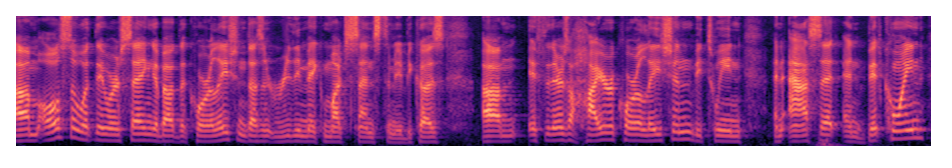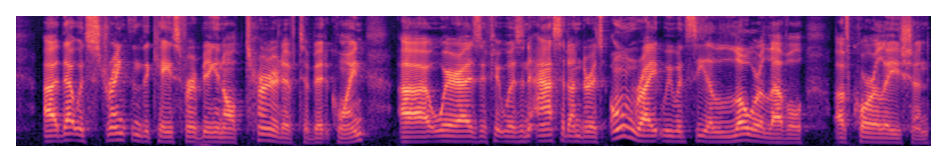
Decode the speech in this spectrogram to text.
Um, also, what they were saying about the correlation doesn't really make much sense to me because um, if there's a higher correlation between an asset and Bitcoin, uh, that would strengthen the case for it being an alternative to Bitcoin. Uh, whereas if it was an asset under its own right, we would see a lower level of correlation.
